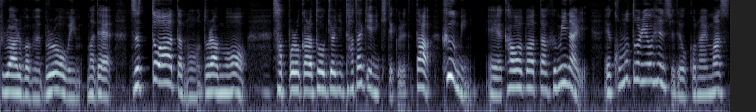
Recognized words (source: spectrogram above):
フルアルバム、ブローウィンまで、ずっとアータのドラムを、札幌から東京に叩きに来てくれてた、風民、えー、川端文成、えー、このトリオ編集で行います。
